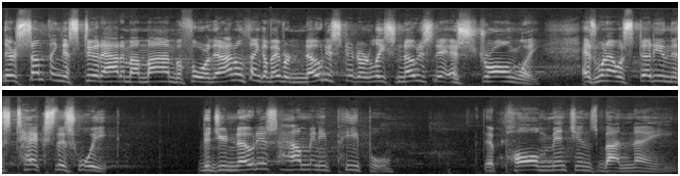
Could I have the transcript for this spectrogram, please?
there's something that stood out in my mind before that I don't think I've ever noticed it, or at least noticed it as strongly as when I was studying this text this week. Did you notice how many people that Paul mentions by name?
